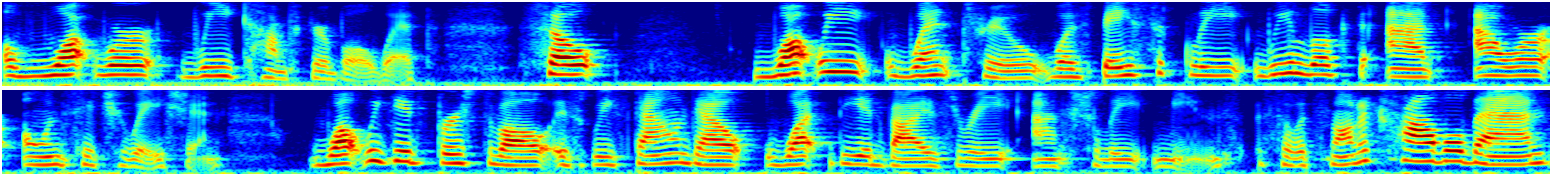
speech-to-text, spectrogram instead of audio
of what were we comfortable with. So what we went through was basically we looked at our own situation. What we did first of all is we found out what the advisory actually means. So it's not a travel ban,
